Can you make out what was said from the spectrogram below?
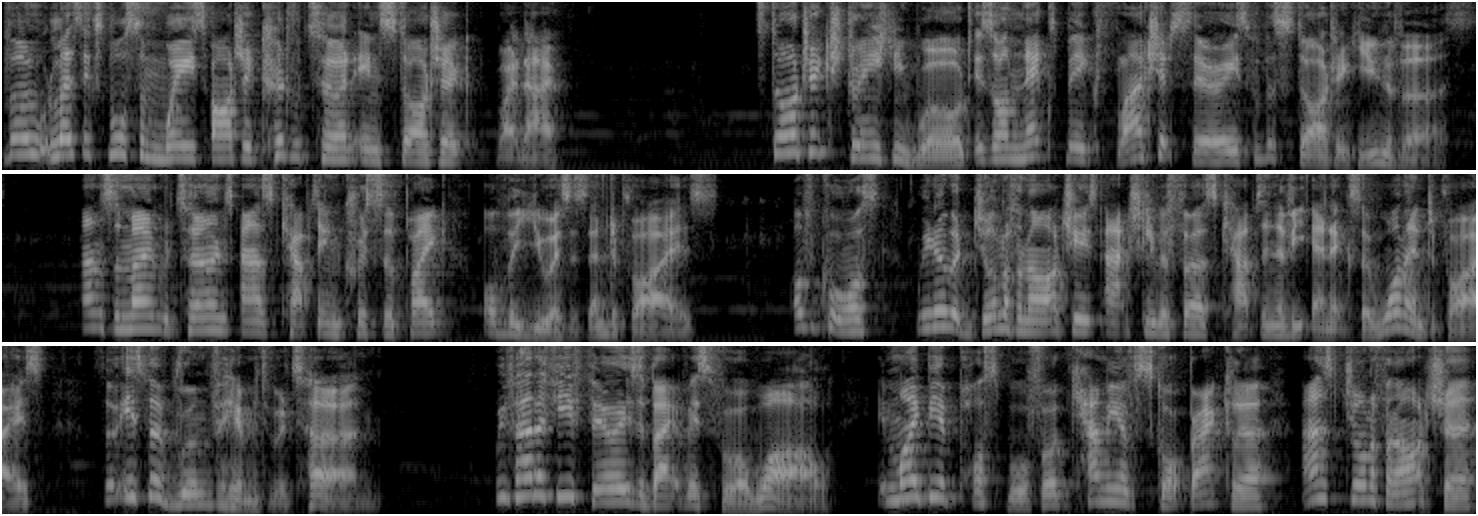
Though, let's explore some ways Archer could return in Star Trek right now. Star Trek Strange New World is our next big flagship series for the Star Trek universe. Anson Mount returns as Captain Christopher Pike of the USS Enterprise. Of course, we know that Jonathan Archer is actually the first captain of the NX-01 Enterprise, so is there room for him to return? We've had a few theories about this for a while. It might be possible for a cameo of Scott Bakula as Jonathan Archer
